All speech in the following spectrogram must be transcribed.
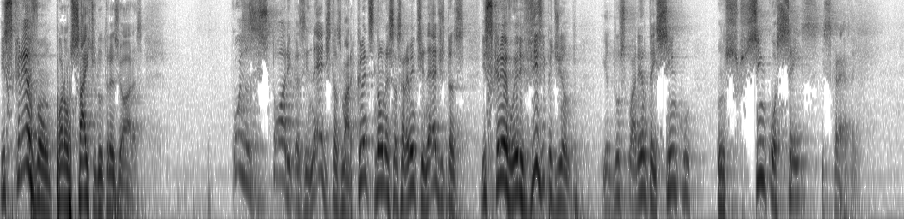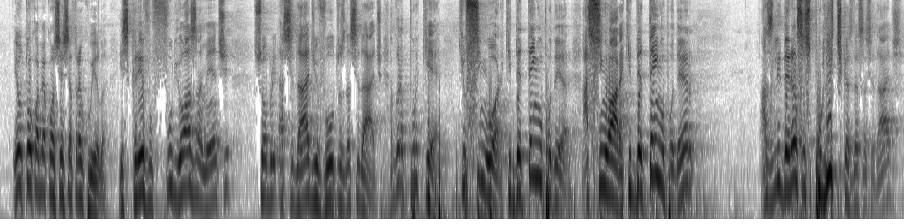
escrevam para o site do 13 Horas. Coisas históricas, inéditas, marcantes, não necessariamente inéditas, escrevam, ele vive pedindo. E dos 45, uns 5 ou 6 escrevem. Eu estou com a minha consciência tranquila. Escrevo furiosamente sobre a cidade e vultos da cidade. Agora, por quê? Que o senhor que detém o poder, a senhora que detém o poder, as lideranças políticas dessa cidade,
